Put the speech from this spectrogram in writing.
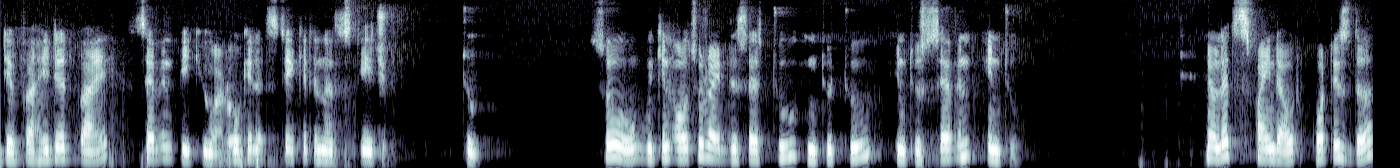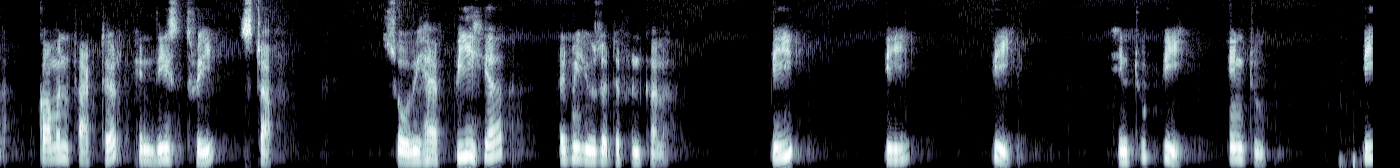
Divided by 7 pqr okay let's take it in a stage 2 so we can also write this as 2 into 2 into 7 into. Now let's find out what is the common factor in these three stuff. So we have p here. Let me use a different color. P p p into p into p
